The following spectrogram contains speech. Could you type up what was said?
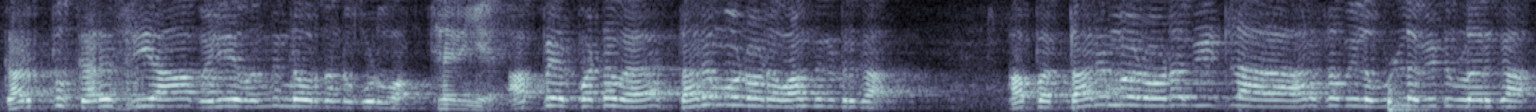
கற்பு கடைசியா வெளியே வந்து இன்னொருத்தன் கூடுவான். சரிங்க. அப்பேற்பட்டவ தருமனோட வாழ்ந்துகிட்டு இருக்கா. அப்ப தருமனோட வீட்டுல அரசவையில உள்ள வீட்டுக்குள்ள இருக்கா.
